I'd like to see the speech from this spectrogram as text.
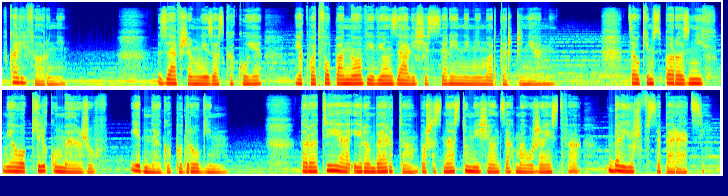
w Kalifornii. Zawsze mnie zaskakuje, jak łatwo panowie wiązali się z seryjnymi morderczyniami. Całkiem sporo z nich miało kilku mężów, jednego po drugim. Dorotia i Roberto po 16 miesiącach małżeństwa byli już w separacji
